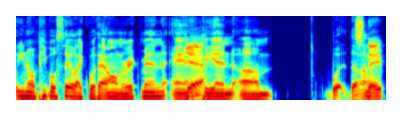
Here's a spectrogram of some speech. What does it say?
you know, people say like with Alan Rickman and Yeah. being um, what the, Snape.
